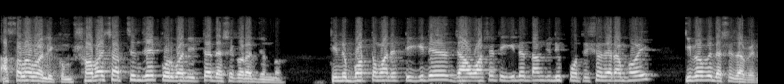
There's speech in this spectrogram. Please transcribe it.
আসসালামু আলাইকুম। সবাই চাচ্ছেন যে কোরবানি ঈদটা দেশে করার জন্য। কিন্তু বর্তমানে টিকিটে যাওয়া আসা, টিকিটের দাম যদি পঁচিশশো দেরাম হয়, কীভাবে দেশে যাবেন?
